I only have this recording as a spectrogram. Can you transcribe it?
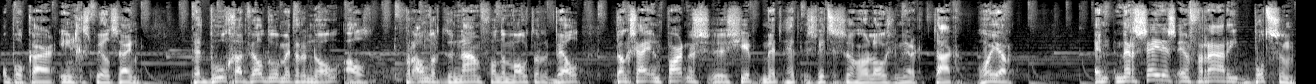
op elkaar ingespeeld zijn. Red Bull gaat wel door met Renault, al verandert de naam van de motor wel... dankzij een partnership met het Zwitserse horlogemerk Taak Heuer. En Mercedes en Ferrari botsen.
